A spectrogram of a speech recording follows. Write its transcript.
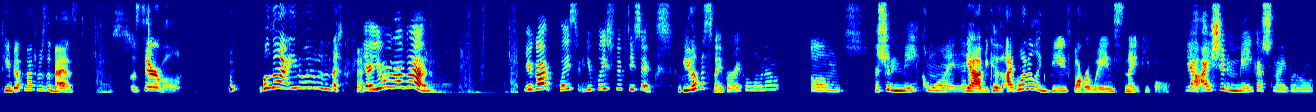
Team deathmatch was the best. It was terrible. well, not you know it wasn't that. Bad. Yeah, you were that bad. You got place. You placed fifty six. Do you have a sniper rifle loadout? Um, I should make one. Yeah, because I want to like be far away and snipe people. Yeah, I should make a sniper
